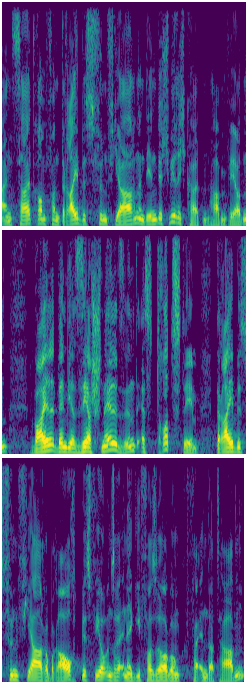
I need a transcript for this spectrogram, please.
Einen Zeitraum von drei bis fünf Jahren, in denen wir Schwierigkeiten haben werden, weil, wenn wir sehr schnell sind, es trotzdem drei bis fünf Jahre braucht, bis wir unsere Energieversorgung verändert haben.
